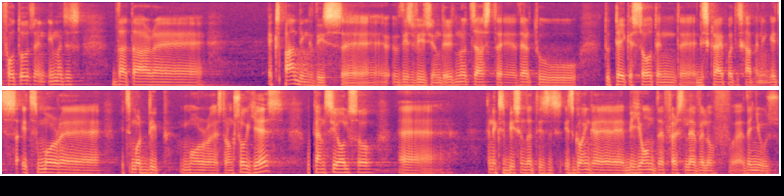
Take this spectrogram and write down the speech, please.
photos and images that are expanding this, uh, this vision. There is not just uh, there to, to take a shot and uh, describe what is happening. It's, it's, more, uh, it's more deep, more uh, strong. So yes, we can see also uh, an exhibition that is, is going beyond the first level of the news.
